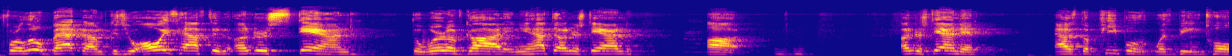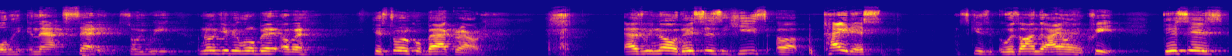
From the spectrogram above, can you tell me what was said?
for a little background, because you always have to understand the Word of God and you have to understand uh, understand it as the people was being told in that setting. So we, I'm going to give you a little bit of a historical background. As we know, this is he's uh, Titus. Excuse me, was on the island of Crete. This is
